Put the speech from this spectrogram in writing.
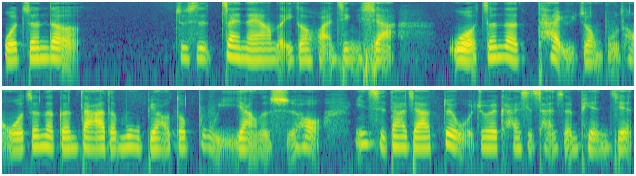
我真的？就是在那样的一个环境下，我真的太与众不同，我真的跟大家的目标都不一样的时候，因此大家对我就会开始产生偏见，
